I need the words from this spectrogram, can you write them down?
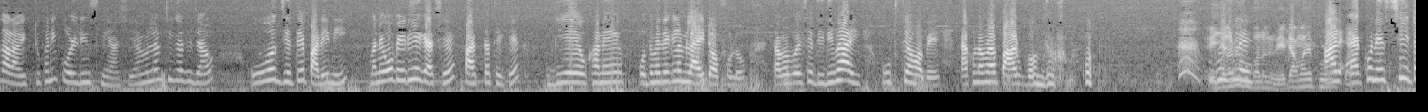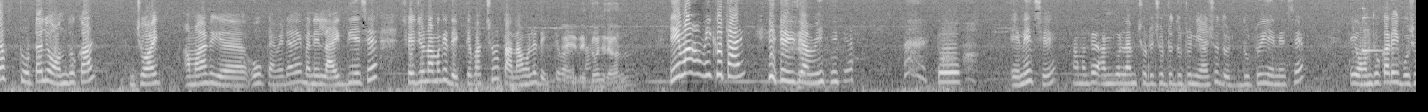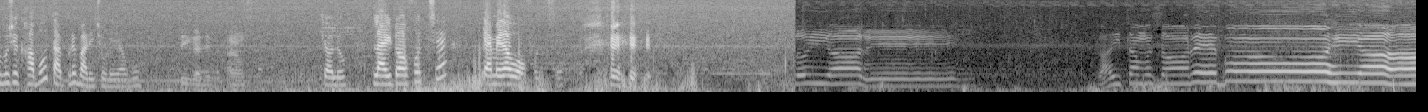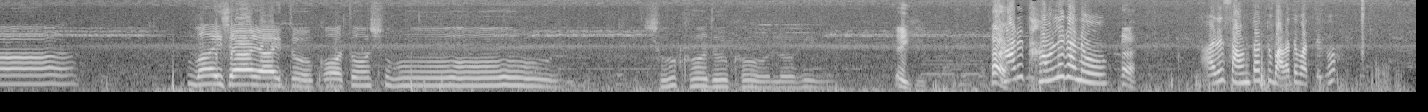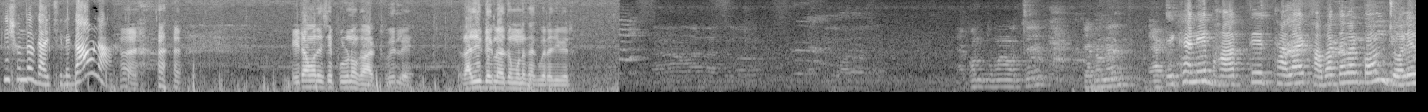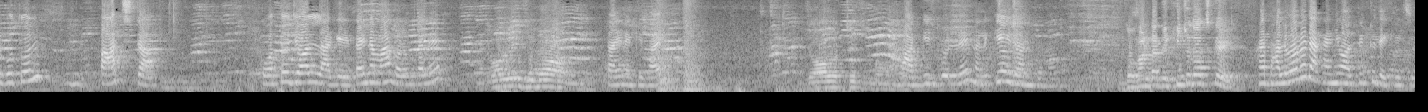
দাঁড়াও একটুখানি কোল্ড ড্রিঙ্কস নিয়ে আসি। আমি বললাম ঠিক আছে যাও। ও যেতে পারেনি মানে ও বেরিয়ে গেছে পার্কটা থেকে। দিয়ে ওখানে প্রথমে দেখলাম লাইট অফ হলো। তারপর বলছে দিদি ভাই উঠতে হবে। এখন আমরা পার্ক বন্ধ করব। আর এখন এসছি এটা টোটালি অন্ধকার। জয় আমার ও ক্যামেরায় মানে লাইট দিয়েছে। সেই জন্য আমাকে দেখতে পাচ্ছ তা না হলে দেখতে পারবে পাচ্ছি এ মা আমি কোথায়? এই যে আমি। তো এনেছে। আমাদের আমি বললাম ছোট ছোট দুটো নিয়ে আসো দুটোই এনেছে। এই অন্ধকারেই বসে বসে খাব তারপরে বাড়ি চলে যাব। ঠিক আছে চলো লাইট অফ হচ্ছে ক্যামেরাও অফ হচ্ছে। গাইতাম সরে বহিয়া। বাইশায় আইতো কত সুর। সুখ দুঃখ লোহি এই কি? হ্যাঁ। আরে থামলে কেন? আরে সাউন্ডটা একটু বাড়াতে পারতে গো। কি সুন্দর গাইছিলে গাও না। হ্যাঁ। এটা আমাদের সেই পুরনো ঘাট বুঝলে? রাজীব দেখলে হয়তো মনে থাকবে রাজীবের এখন তোমার হচ্ছে ক্যাটনের এক এখানে ভাতের থালায় খাবার দাবার কম জলের বোতল পাঁচটা। কত জল লাগে তাই না মা গরমকালে তাই নাকি ভাই? জল হচ্ছে ভাগ্যিস বললে নাহলে কেউ জানতো না। দোকানটা দেখিয়েছো তো আজকে? হ্যাঁ ভালোভাবে দেখায়নি অল্প একটু দেখিয়েছি।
